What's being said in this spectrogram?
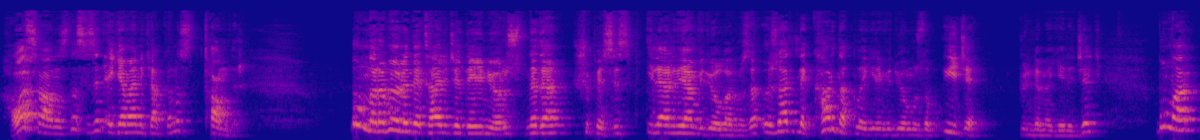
hava sahanızda sizin egemenlik hakkınız tamdır. Bunlara böyle detaylıca değiniyoruz. Neden? Şüphesiz ilerleyen videolarımızda özellikle Kardak'la ilgili videomuzda bu iyice gündeme gelecek. Bunlar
